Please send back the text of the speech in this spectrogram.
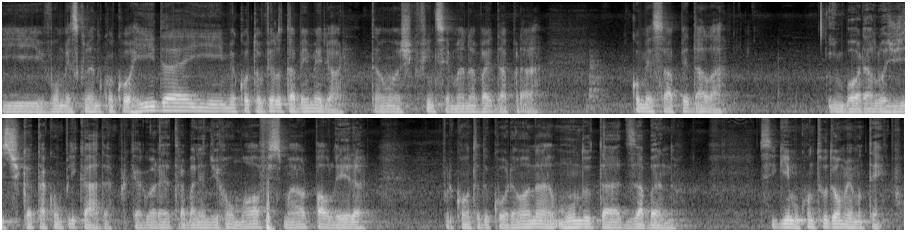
E vou mesclando com a corrida e meu cotovelo está bem melhor. Então acho que fim de semana vai dar para começar a pedalar. Embora a logística está complicada, porque agora é trabalhando de home office, maior pauleira por conta do corona, o mundo está desabando. Seguimos com tudo ao mesmo tempo.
